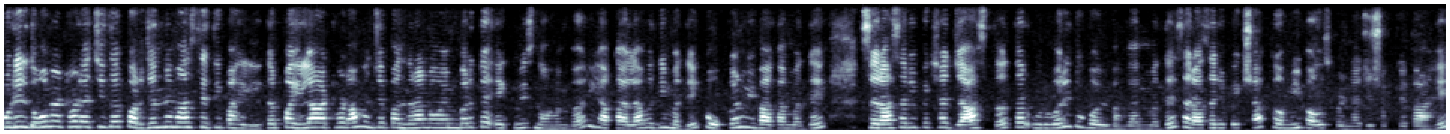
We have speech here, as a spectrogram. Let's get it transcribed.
पुढील दोन आठवड्याची जर पर्जन्यमान स्थिती पाहिली तर पहिला आठवडा म्हणजे पंधरा नोव्हेंबर ते एकवीस नोव्हेंबर या कालावधीमध्ये कोकण विभागामध्ये सरासरीपेक्षा जास्त तर उर्वरित उपविभागांमध्ये सरासरीपेक्षा कमी पाऊस पडण्याची शक्यता आहे.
